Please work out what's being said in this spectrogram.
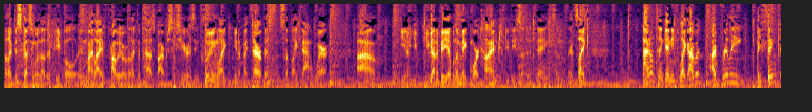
like discussing with other people in my life, probably over like the past five or six years, including like you know my therapists and stuff like that, where. Um, you know, you, you got to be able to make more time to do these other things. And it's like, I don't think any, like, I would, I really, I think,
